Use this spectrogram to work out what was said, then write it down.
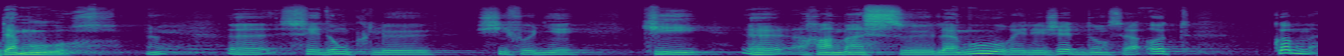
d'amour. Hein. C'est donc le chiffonnier qui ramasse l'amour et les jette dans sa hotte comme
